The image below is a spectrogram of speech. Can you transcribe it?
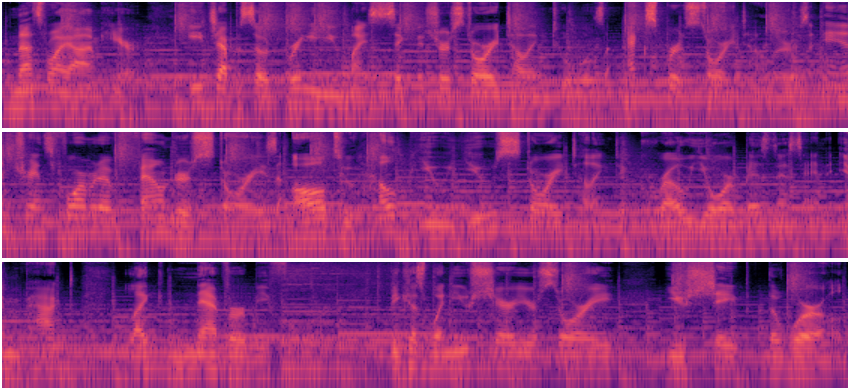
And that's why I'm here. Each episode bringing you my signature storytelling tools, expert storytellers, and transformative founders' stories, all to help you use storytelling to grow your business and impact like never before. Because when you share your story, you shape the world.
